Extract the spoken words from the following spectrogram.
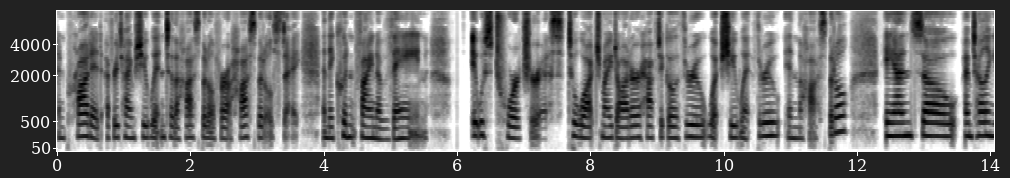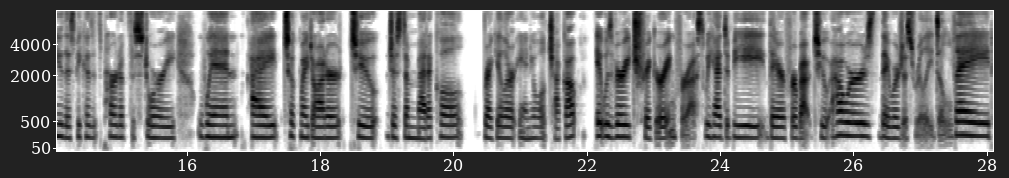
and prodded every time she went into the hospital for a hospital stay and they couldn't find a vein. It was torturous to watch my daughter have to go through what she went through in the hospital. And so I'm telling you this because it's part of the story. When I took my daughter to just a medical regular annual checkup, it was very triggering for us. We had to be there for about two hours. They were just really delayed.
